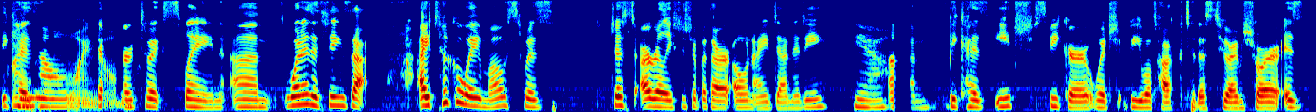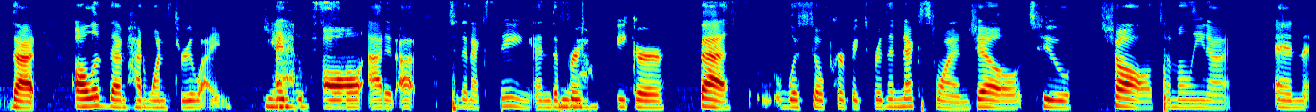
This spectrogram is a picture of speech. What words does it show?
because know, I know. hard to explain um one of the things that i took away most was just our relationship with our own identity Yeah. um, because each speaker, which B will talk to this too, I'm sure, is that all of them had one through line Yes. and all added up to the next thing. And the first speaker, Beth, was so perfect for the next one, Jill, to Shawl, to Melina, and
